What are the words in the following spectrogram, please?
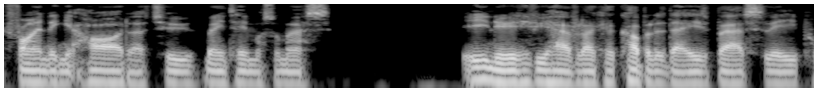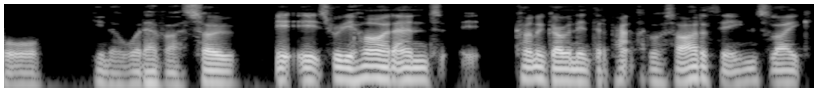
finding it harder to maintain muscle mass. You know, if you have like a couple of days bad sleep or, you know, whatever. So it, it's really hard. And it, kind of going into the practical side of things, like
